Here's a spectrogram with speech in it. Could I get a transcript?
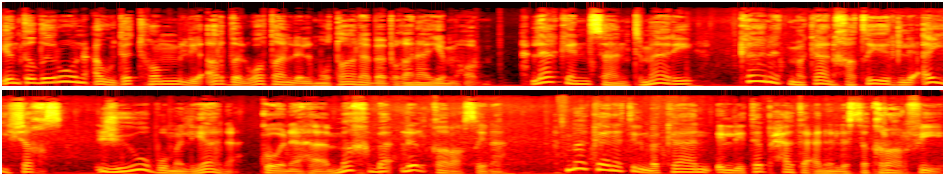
ينتظرون عودتهم لأرض الوطن للمطالبة بغنايمهم. لكن سانت ماري كانت مكان خطير لأي شخص جيوبه مليانة كونها مخبأ للقراصنة. ما كانت المكان اللي تبحث عن الاستقرار فيه.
